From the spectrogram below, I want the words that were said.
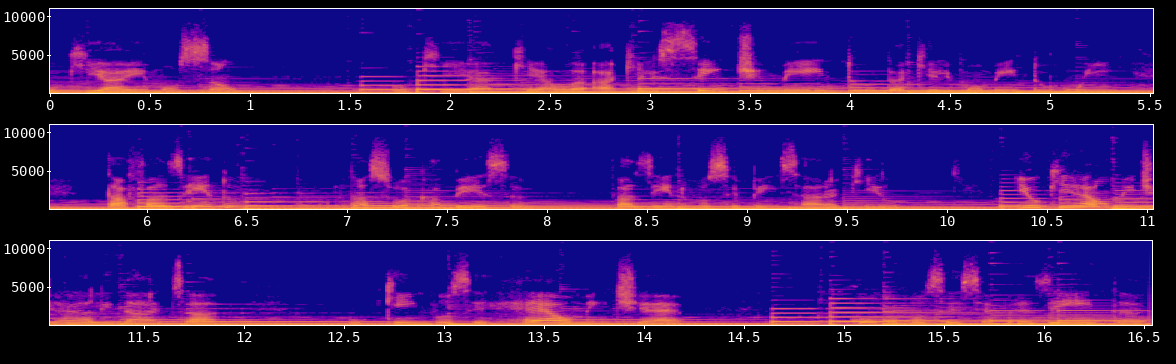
o que é a emoção, o que é aquela, aquele sentimento daquele momento ruim está fazendo na sua cabeça, fazendo você pensar aquilo, e o que realmente é realidade, sabe? O quem você realmente é, como você se apresenta,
